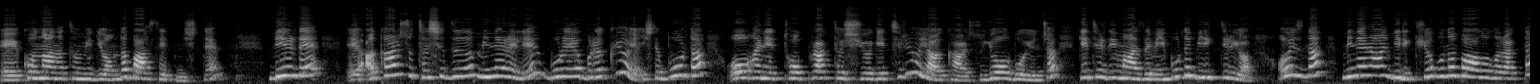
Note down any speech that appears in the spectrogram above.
Ee, konu anlatım videomda bahsetmiştim. Bir de e, akarsu taşıdığı minerali buraya bırakıyor ya işte burada o hani toprak taşıyor getiriyor ya akarsu yol boyunca getirdiği malzemeyi burada biriktiriyor. O yüzden mineral birikiyor. Buna bağlı olarak da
